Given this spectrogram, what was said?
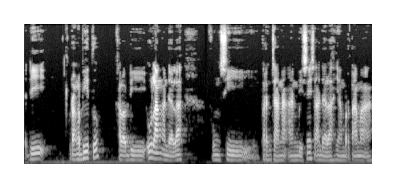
Jadi kurang lebih itu. Kalau diulang adalah fungsi perencanaan bisnis adalah yang pertama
